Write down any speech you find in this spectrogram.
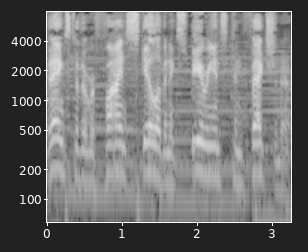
thanks to the refined skill of an experienced confectioner.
